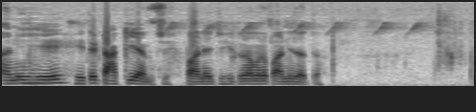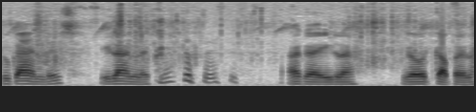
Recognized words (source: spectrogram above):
आणि हे हे ते टाकी आहे आमची पाण्याची. इथून आम्हाला पाणी जातं. तू काय आणलंयस? इला आणलंयस ना? हा काय इला. गवत कापायला.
